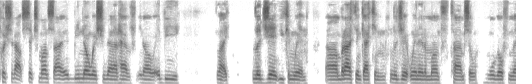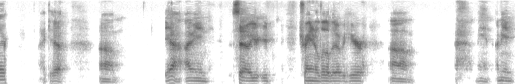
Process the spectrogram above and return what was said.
pushed it out six months, I, it'd be no issue that I'd have, you know, it'd be like legit, you can win. Um, but I think I can legit win in a month time. So we'll go from there. Heck yeah. Um, yeah. I mean, so you're, you're training a little bit over here. Um, man, I mean,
